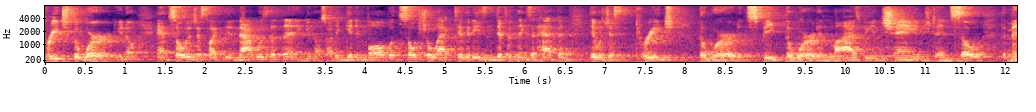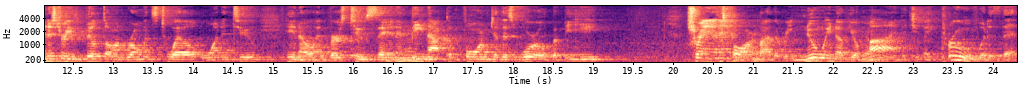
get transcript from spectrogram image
preach the word, you know. And so it's just like and that was the thing, you know. So I didn't get involved with social activities and different things that happened. It was just preach the word and speak the word and lives being changed. And so the ministry is built on Romans 12, 1 and 2, you know, and verse 2 saying, and be not conformed to this world, but be ye transformed by the renewing of your mind that you may prove what is that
